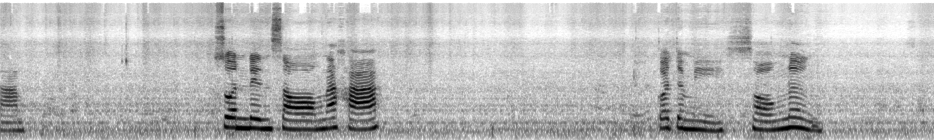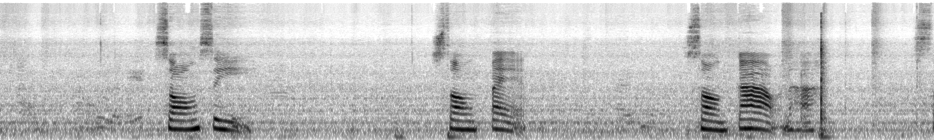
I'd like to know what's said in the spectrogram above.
ตาม ส่วนเด่น 2 นะคะ ก็จะมี2 1 2 4 2 8 2 9นะคะ2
